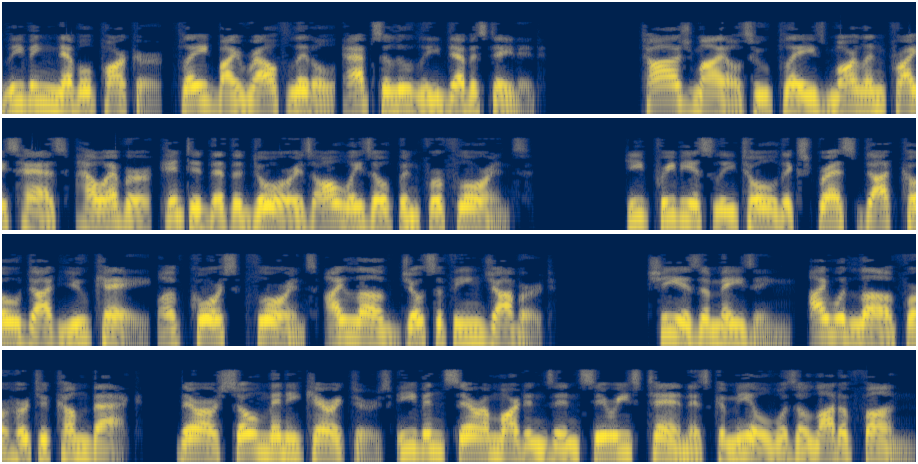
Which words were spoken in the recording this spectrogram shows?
leaving Neville Parker, played by Ralph Little, absolutely devastated. Tahj Miles who plays Marlon Pryce has, however, hinted that the door is always open for Florence. He previously told Express.co.uk, Of course, Florence, I love Josephine Jobert. She is amazing. I would love for her to come back. There are so many characters, even Sara Martins in Series 10 as Camille was a lot of fun.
